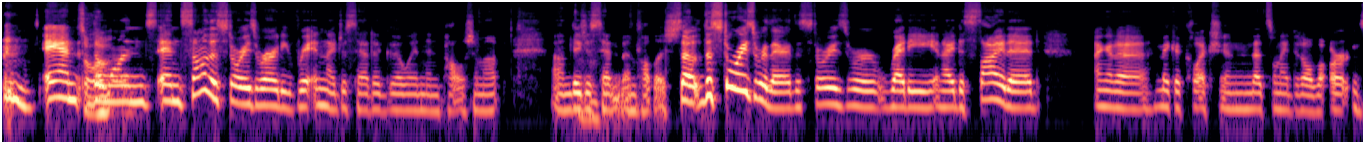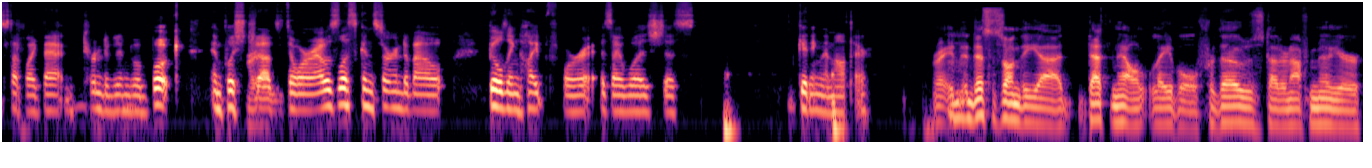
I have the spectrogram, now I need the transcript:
And So, the uh, ones and some of the stories were already written i just had to go in and polish them up. Um, they Mm-hmm. just hadn't been published. So the stories were there the stories were ready and i decided i'm gonna make a collection. That's when i did all the art and stuff like that and turned it into a book and pushed Right. it out the door. I was less concerned about building hype for it as i was just getting them out there Right. and- Mhm. And this is on the uh, Death Knell label. For those that are not familiar,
